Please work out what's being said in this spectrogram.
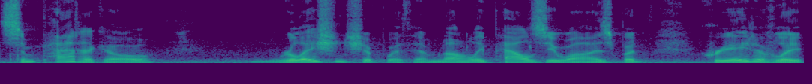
simpatico relationship with him, not only palsy wise, but creatively.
